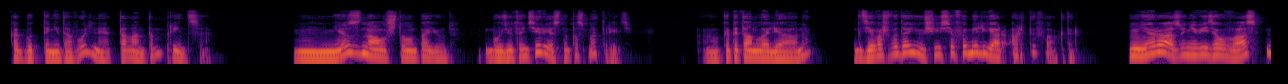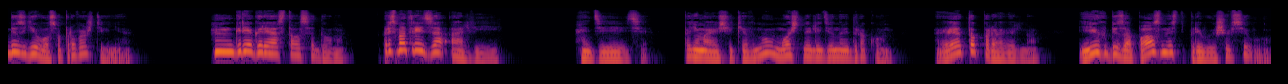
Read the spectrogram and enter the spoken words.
как будто недовольная талантом принца. «Не знал, что он поет. Будет интересно посмотреть. Капитан Лалиана, где ваш выдающийся фамильяр-артефактор? Ни разу не видел вас без его сопровождения». Грегори остался дома. Присмотреть за Альвией. «Дети», — понимающе кивнул мощный ледяной дракон. «Это правильно. Их безопасность превыше всего.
